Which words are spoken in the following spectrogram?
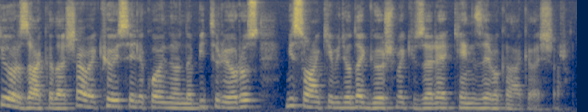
Diyoruz arkadaşlar ve köy seyirlik oyunlarını da bitiriyoruz. Bir sonraki videoda görüşmek üzere. Kendinize bakın arkadaşlar.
